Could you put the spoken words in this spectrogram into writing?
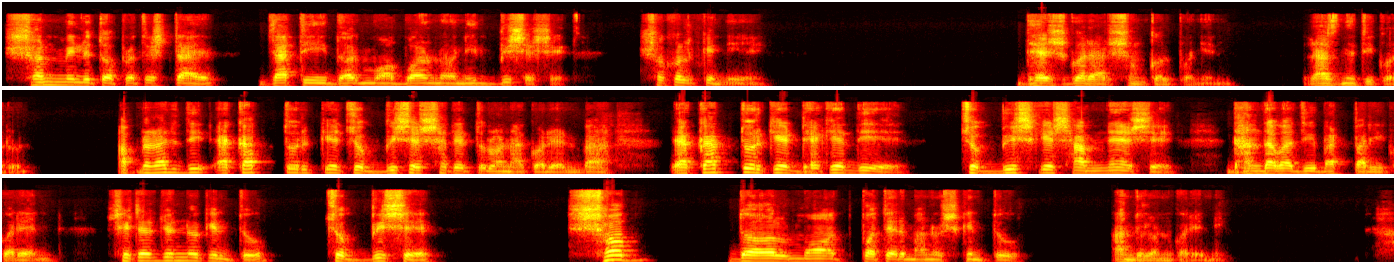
সম্মিলিত প্রচেষ্টায় জাতি, ধর্ম, বর্ণ নির্বিশেষে সকলকে নিয়ে দেশ গড়ার সংকল্প নিন। রাজনীতি করুন। আপনারা যদি একাত্তরকে চব্বিশের সাথে তুলনা করেন বা একাত্তরকে ঢেকে দিয়ে চব্বিশকে সামনে এসে ধান্দাবাজি, বাটপারি করেন, সেটার জন্য কিন্তু চব্বিশে সব দল, মত, পথের মানুষ কিন্তু আন্দোলন করেনি।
